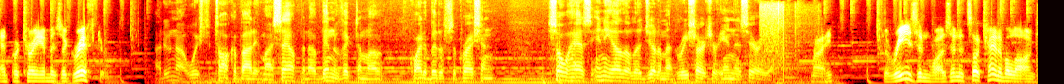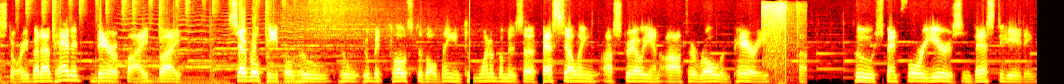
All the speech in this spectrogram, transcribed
and portray him as a grifter. I do not wish to talk about it myself, but I've been a victim of quite a bit of suppression. So has any other legitimate researcher in this area. Right. The reason was, and it's a kind of a long story, but I've had it verified by several people who, who, who've been close to the whole thing. One of them is a best-selling Australian author, Roland Perry. Uh, who spent four years investigating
